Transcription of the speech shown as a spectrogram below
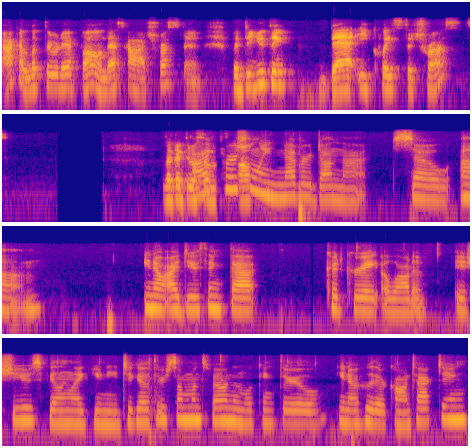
I can look through their phone. That's how I trust them. But do you think that equates to trust? Looking through. I've personally phone? never done that. So, um, you know, I do think that could create a lot of issues feeling like you need to go through someone's phone and looking through, you know, who they're contacting.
